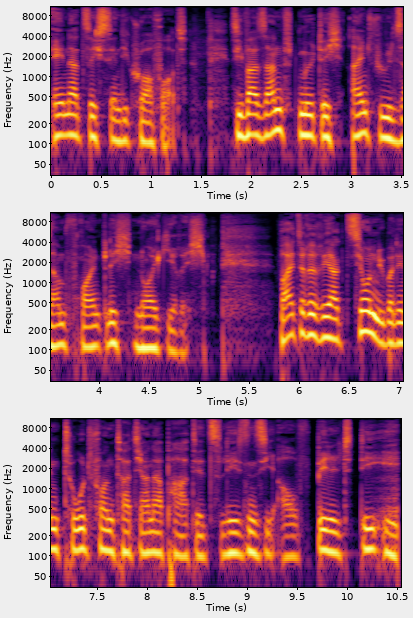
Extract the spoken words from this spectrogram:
erinnert sich Cindy Crawford. Sie war sanftmütig, einfühlsam, freundlich, neugierig. Weitere Reaktionen über den Tod von Tatjana Partitz lesen Sie auf Bild.de.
